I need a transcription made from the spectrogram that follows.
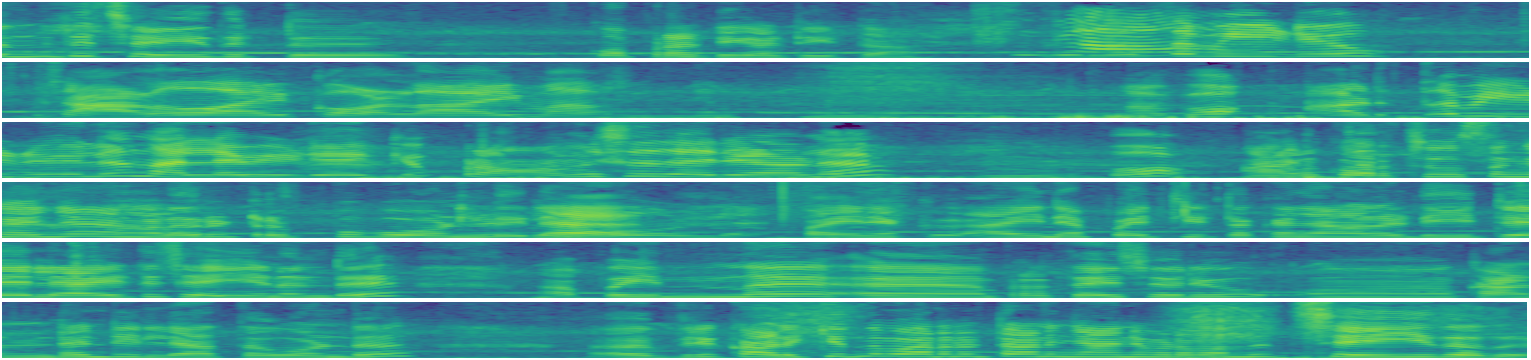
എന്ത് ചെയ്തിട്ട്? കോപ്പറാട്ടി കാട്ടിട്ടാ ഇന്നത്തെ വീഡിയോ ചളമായി കൊളായി മറിഞ്ഞു. അപ്പോൾ അടുത്ത വീഡിയോയിൽ നല്ല വീഡിയോയ്ക്ക് പ്രോമിസ് തരികയാണ്. അപ്പോൾ ഞങ്ങൾ കുറച്ച് ദിവസം കഴിഞ്ഞാൽ ഞങ്ങളൊരു ട്രിപ്പ് പോകുന്നുണ്ട് അല്ലേ അപ്പം അതിനെ അതിനെ പറ്റിയിട്ടൊക്കെ ഞങ്ങൾ ഡീറ്റെയിൽ ആയിട്ട് ചെയ്യുന്നുണ്ട് അപ്പോൾ ഇന്ന് പ്രത്യേകിച്ച് ഒരു കണ്ടന്റ് ഇല്ലാത്തത് കൊണ്ട് ഇവർ കളിക്കുന്നു പറഞ്ഞിട്ടാണ് ഞാൻ ഇവിടെ വന്ന് ചെയ്തത്.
